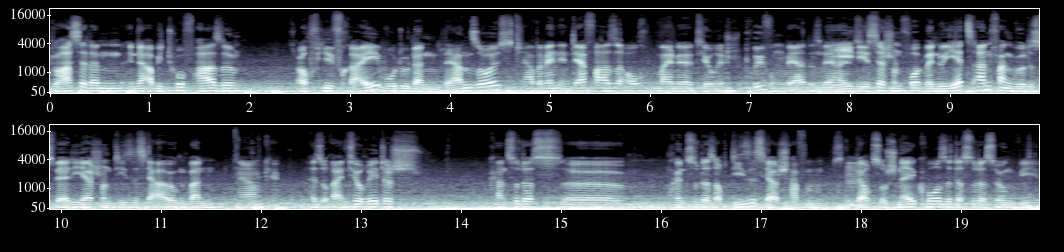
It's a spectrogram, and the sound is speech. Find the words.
du hast ja dann in der Abiturphase auch viel frei, wo du dann lernen sollst. Ja, aber wenn in der Phase auch meine theoretische Prüfung wäre, das wäre nee, halt... die ist ja schon vor. Wenn du jetzt anfangen würdest, wäre die ja schon dieses Jahr irgendwann. Ja, okay. Also rein theoretisch kannst du das, äh, könntest du das auch dieses Jahr schaffen. Es gibt Mhm. ja auch so Schnellkurse, dass du das irgendwie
